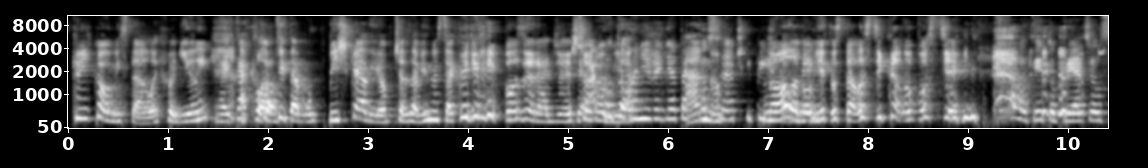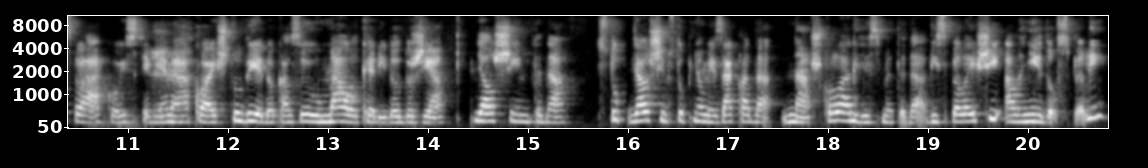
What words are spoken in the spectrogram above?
kríkov my stále chodili. Hej, A chlapci tam piškali občas a my sme sa chodili pozerať, že Že čo ako robia. to oni vedia takto Áno. sejačky píšťať? No, lebo mne to stále stekalo po stehni. Ale tieto priateľstvá, ako iste vieme, ako aj štúdie dokazujú, málo kedy dodržia. Ďalším teda Stup, ďalším stupňom je základná škola, kde sme teda vyspelejší, ale nie dospelí.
